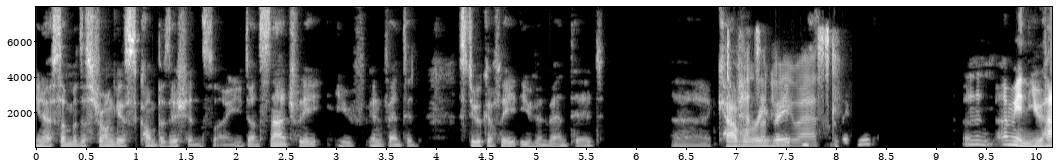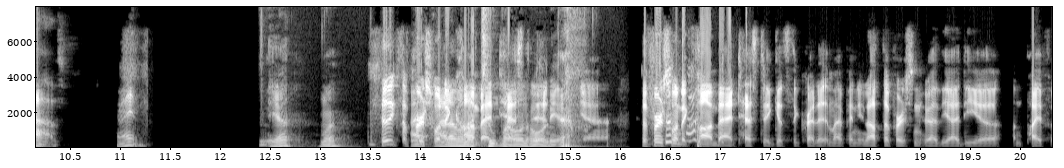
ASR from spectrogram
you know, some of the strongest compositions. Like, you've done Snatch Fleet, you've invented Stuka Fleet, you've invented uh, Cavalry on who you Ravens, ask. I think it is. Uh, I mean, you have, right? Yeah. Well, I feel like the I- first one I to don't wanna combat toot my own test horn it, yeah. The first one to combat test it gets the credit, in my opinion, not the person who had the idea on Pyfa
